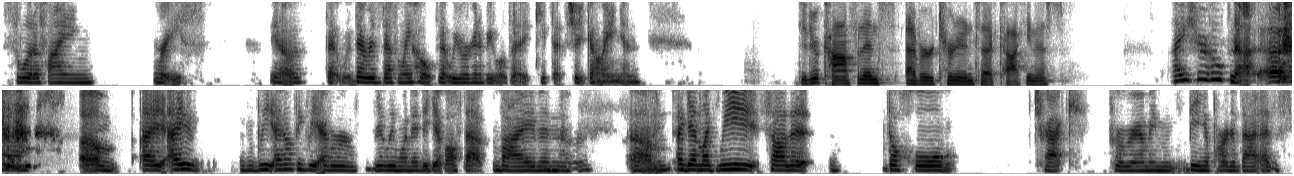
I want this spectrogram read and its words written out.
solidifying race you know that there was definitely hope that we were going to be able to keep that streak going. And did your confidence ever turn into cockiness? I sure hope not. Uh, um, I, I, we, I don't think we ever really wanted to give off that vibe. And um, again, like we saw that the whole track programming, being a part of that as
